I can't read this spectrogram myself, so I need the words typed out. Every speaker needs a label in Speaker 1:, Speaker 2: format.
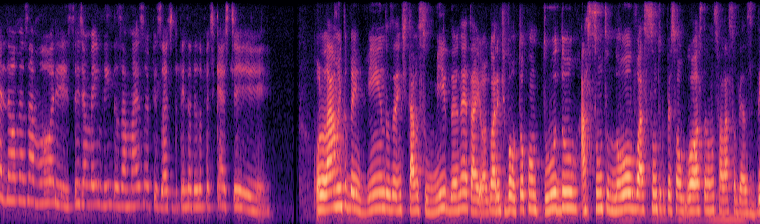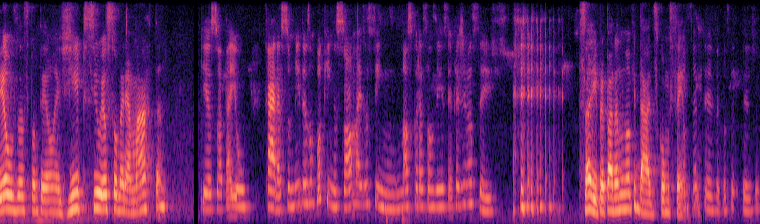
Speaker 1: Hello, meus amores! Sejam bem-vindos a mais um episódio do Pensadeza Podcast.
Speaker 2: Olá, muito bem-vindos. A gente estava sumida, né, Tayo? Agora a gente voltou com tudo. Assunto novo, assunto que o pessoal gosta. Vamos falar sobre as deusas, panteão egípcio. Eu sou Maria Marta.
Speaker 1: E eu sou a Tayu. Cara, sumidas um pouquinho só, mas assim, nosso coraçãozinho sempre é de vocês.
Speaker 2: Isso aí, preparando novidades, como sempre.
Speaker 1: Com certeza, com certeza.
